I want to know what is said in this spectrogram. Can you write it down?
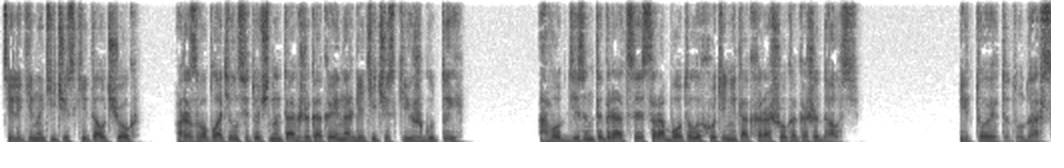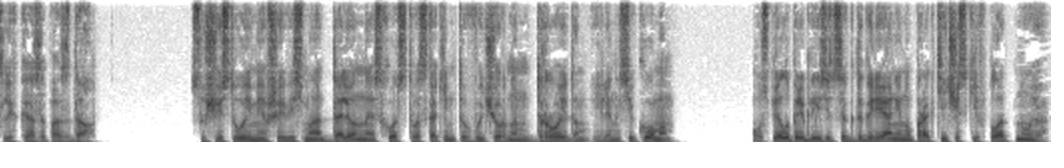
Телекинетический толчок развоплотился точно так же, как и энергетические жгуты, а вот дезинтеграция сработала, хоть и не так хорошо, как ожидалось. И то этот удар слегка запоздал. Существо, имевшее весьма отдаленное сходство с каким-то вычурным дроидом или насекомым, успело приблизиться к Дагорианину практически вплотную,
